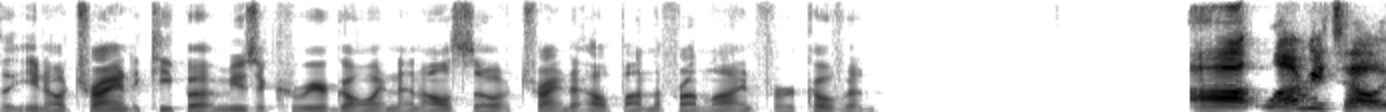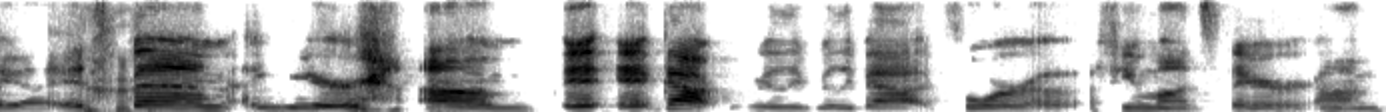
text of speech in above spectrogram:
you know trying to keep a music career going and also trying to help on the front line for COVID? Uh, let me tell you, it's been a year. Um, it, it got really, really bad for a, a few months there. Um,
